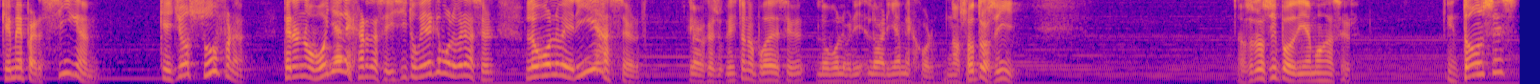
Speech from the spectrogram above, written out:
Que me persigan, que yo sufra, pero no voy a dejar de hacer. Y si tuviera que volver a hacer, lo volvería a hacer. Claro, Jesucristo no puede decir lo, volvería, lo haría mejor. Nosotros sí. Nosotros sí podríamos hacer. Entonces,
